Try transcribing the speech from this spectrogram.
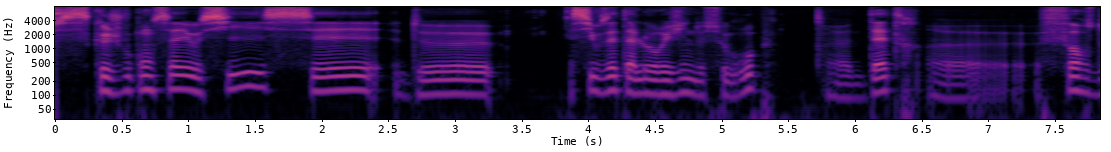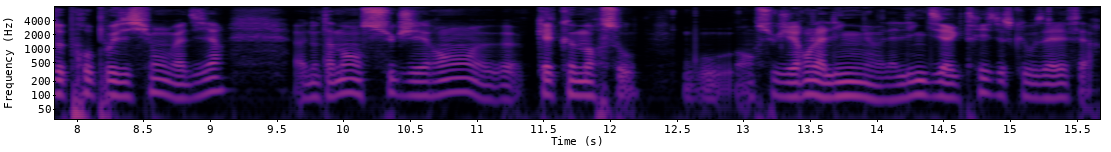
ce que je vous conseille aussi, c'est de, si vous êtes à l'origine de ce groupe, euh, d'être euh, force de proposition, on va dire, euh, notamment en suggérant quelques morceaux ou en suggérant la ligne, directrice de ce que vous allez faire.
